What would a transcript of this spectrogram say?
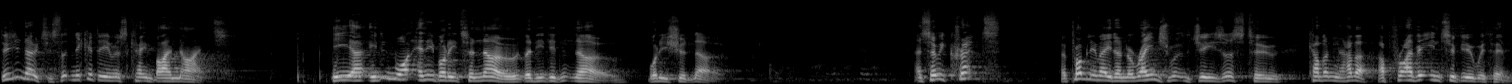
Did you notice that Nicodemus came by night? He, uh, he didn't want anybody to know that he didn't know what he should know. And so he crept, had probably made an arrangement with Jesus to come and have a, a private interview with him.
